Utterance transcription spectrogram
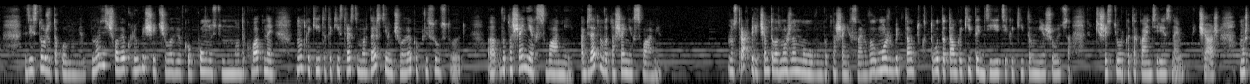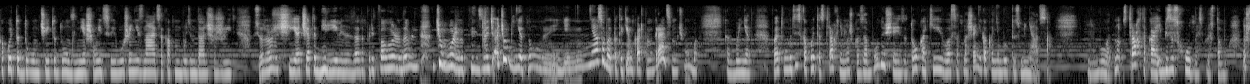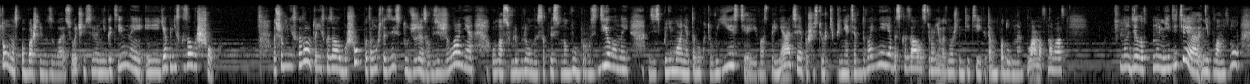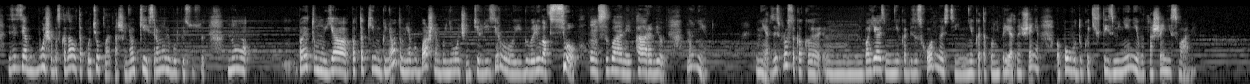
Здесь тоже такой момент. Но здесь человек любящий, человек полностью адекватный. Ну вот какие-то такие страсти, мордасти у человека присутствуют. А, в отношениях с вами. Обязательно в отношениях с вами но страх перед чем-то, возможно, новым в отношениях с вами. Может быть, там кто-то, там какие-то дети какие-то вмешиваются. Все-таки шестерка такая интересная чаш. Может, какой-то дом, чей-то дом вмешивается и уже не знается, как мы будем дальше жить. Есть, возможно, чья, чья-то беременность, да, предположим, да, блин, что можно, а что нет, ну, не особо по таким картам играется, ну, почему бы, как бы нет. Поэтому вот здесь какой-то страх немножко за будущее и за то, какие у вас отношения, как они будут изменяться. Вот. Ну, страх такая и безысходность плюс тому. Ну, что у нас по башне вызывается? Очень сильно негативный, и я бы не сказала шок. Вот что бы не сказала, то не сказала бы шок, потому что здесь тут жезл, здесь желание, у нас влюбленный, соответственно, выбор сделанный, здесь понимание того, кто вы есть, и вас принятие, по шестерке принятия вдвойне, я бы сказала, строение, возможно, детей и тому подобное, планов на вас. Но дело, в, ну не детей, а не планов, ну здесь я больше бы сказала такое теплое отношение. Окей, все равно любовь присутствует. Но поэтому я под таким гнетом я бы башню бы не очень терроризировала и говорила, все, он с вами порвет. Но нет. Нет, здесь просто как боязнь, некая безысходность некое такое неприятное ощущение по поводу каких-то изменений в отношении с вами.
